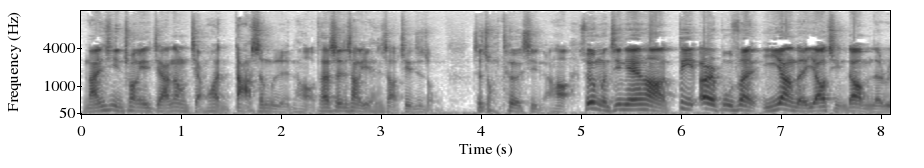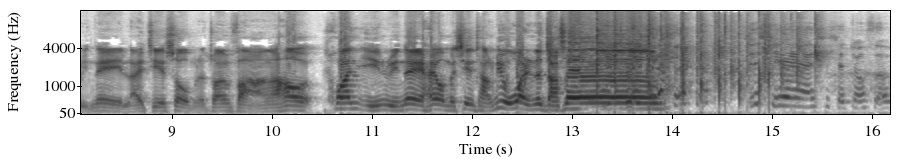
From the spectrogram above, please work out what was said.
男性创业家那种讲话很大声的人哈，在身上也很少见这种。这种特性的哈，所以我们今天哈第二部分一样的邀请到我们的 Rene 来接受我们的专访，然后欢迎 Rene，还有我们现场六万人的掌声。谢谢谢谢 Joseph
